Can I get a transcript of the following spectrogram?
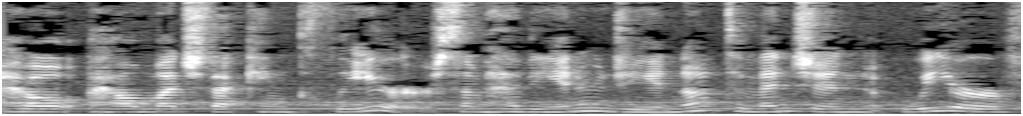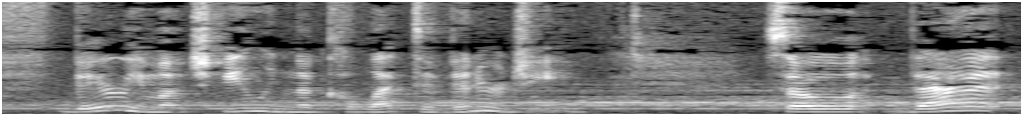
how how much that can clear some heavy energy, and not to mention we are very much feeling the collective energy. So that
